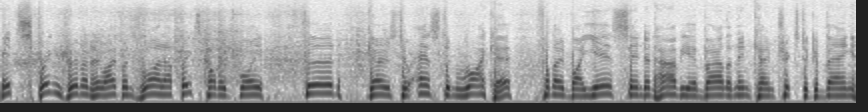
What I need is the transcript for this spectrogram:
It's Spring Driven, who opens right up, beats College Boy. Third goes to Aston Riker, followed by Yes, Send It, Javier Bale, and then came Trickster Kabang,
